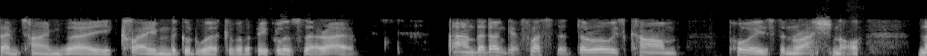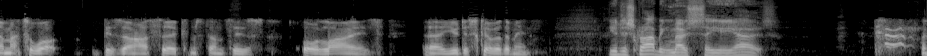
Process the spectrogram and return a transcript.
same time they claim the good work of other people as their own. And they don't get flustered. They're always calm, poised, and rational, no matter what bizarre circumstances or lies uh, you discover them in. You're describing most CEOs.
